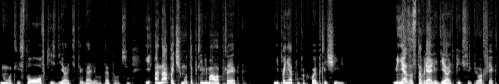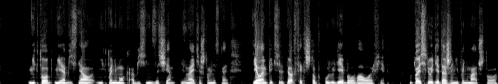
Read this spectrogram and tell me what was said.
ну, вот листовки сделать и так далее, вот это вот все. И она почему-то принимала проекты. Непонятно по какой причине. Меня заставляли делать Pixel Perfect, никто не объяснял, никто не мог объяснить зачем. И знаете, что мне сказать? Делаем Pixel Perfect, чтобы у людей был вау-эффект. Ну, то есть люди даже не понимают, что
